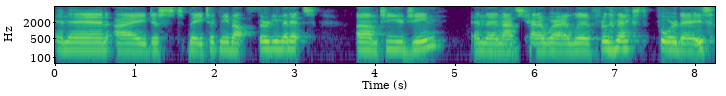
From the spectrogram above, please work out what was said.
and then I just they took me about thirty minutes um, to Eugene, and then Yeah. that's kind of where I live for the next four days.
